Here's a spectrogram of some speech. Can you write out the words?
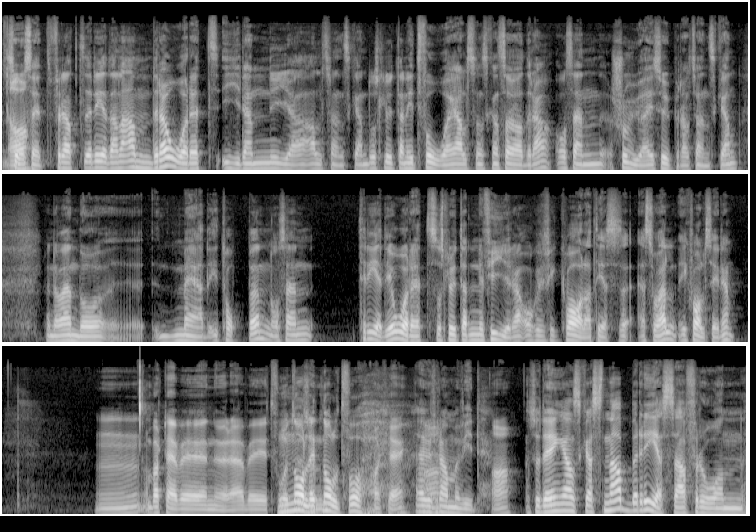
Så Ja. sett. För att redan andra året i den nya allsvenskan, då slutade ni tvåa i allsvenskan södra och sen sjua i superallsvenskan. Men det var ändå eh, med i toppen och sen tredje året så slutade ni fyra och vi fick kvala till SHL i kvalserien. Mm, vart är vi nu? Är vi 2000? 01-02 Okej. är vi ja. framme vid. Ja. Så det är en ganska snabb resa från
